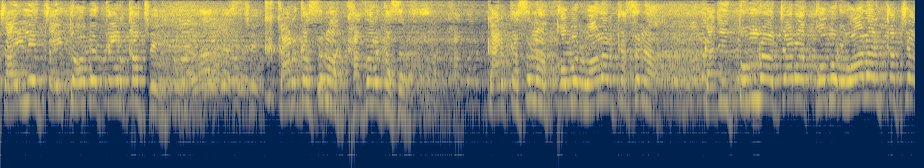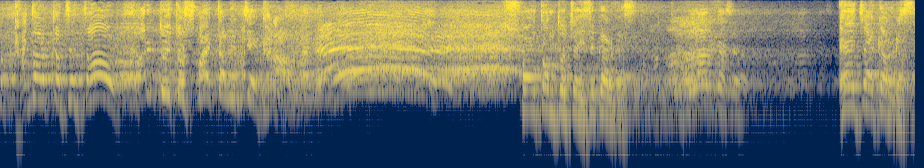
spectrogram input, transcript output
চাইলে চাইতে হবে কার কাছে? কার কাছে না? খাজার কাছে না। কার কাছে না? কবরওয়ালার কাছে না। কাজে তোমরা যারা কবরওয়ালার কাছে আর খাজার কাছে চাও আরে তুই তো শয়তানের চেয়ে খারাপ। শয়তান তো চাইছে কার কাছে? এ চায় কার কাছে?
